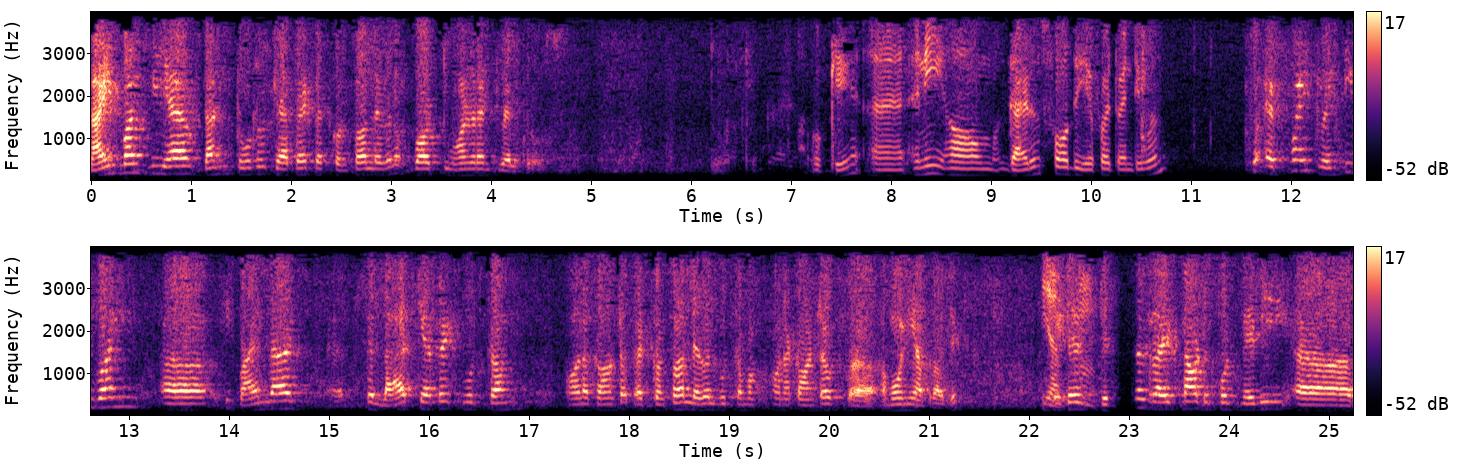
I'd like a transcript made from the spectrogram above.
Nine months we have done total capex at console level of about 212 crores. Okay. Uh, any um, guidance for the FY21? So FY21, uh, see, by and large, uh, the large capex would come on account of, at console level would come on account of uh, ammonia project. Yeah. It is hmm. difficult right now to put maybe uh,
